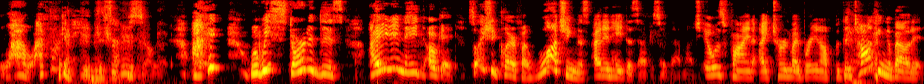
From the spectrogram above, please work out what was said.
Wow, I fucking hate this episode. I when we started this, I didn't hate okay, so I should clarify. Watching this, I didn't hate this episode that much. It was fine. I turned my brain off, but then talking about it,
